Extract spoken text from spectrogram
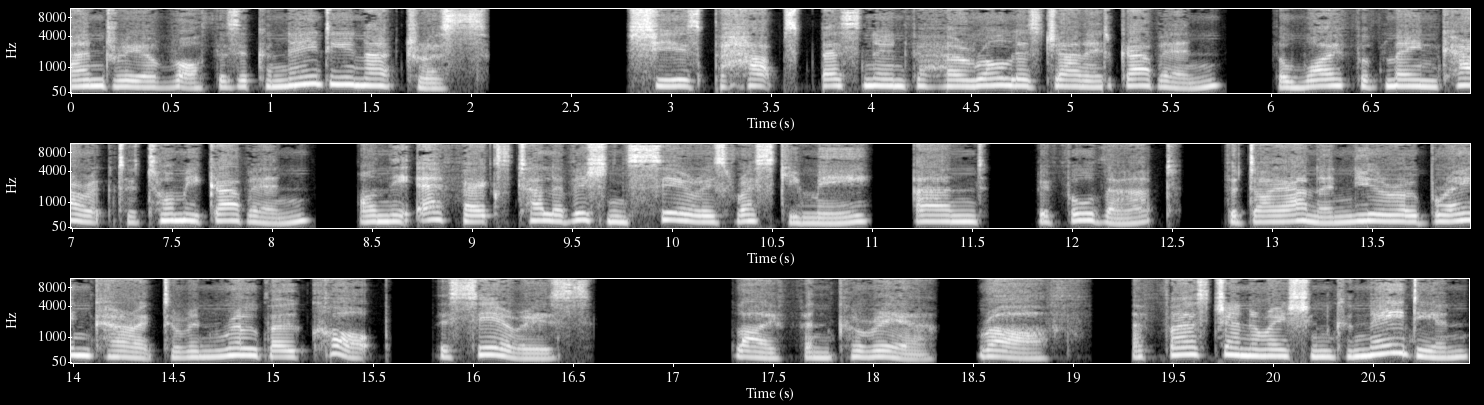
Andrea Roth is a Canadian actress. She is perhaps best known for her role as Janet Gavin, the wife of main character Tommy Gavin, on the FX television series Rescue Me, and, before that, the Diana Neurobrain character in RoboCop, the series. Life and career Roth, a first-generation Canadian,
